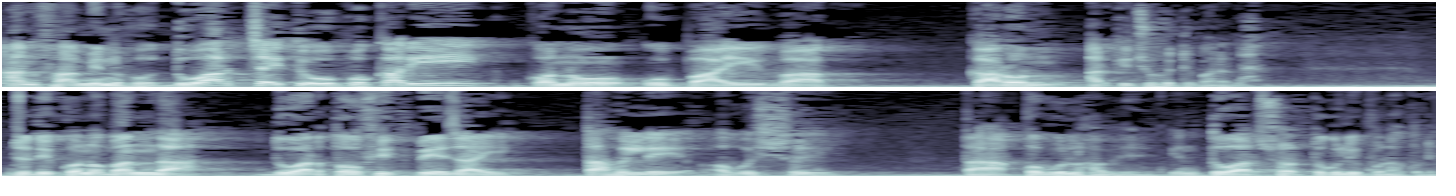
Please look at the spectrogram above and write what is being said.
আনফা মিনহু। দুয়ার চাইতে উপকারী কোন উপায় বা কারণ আর কিছু হতে পারে না। যদি কোনো বান্দা দুয়ার তৌফিক পেয়ে যায়, তাহলে অবশ্যই তা কবুল হবে। কিন্তু আর শর্তগুলি পুরা করে।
